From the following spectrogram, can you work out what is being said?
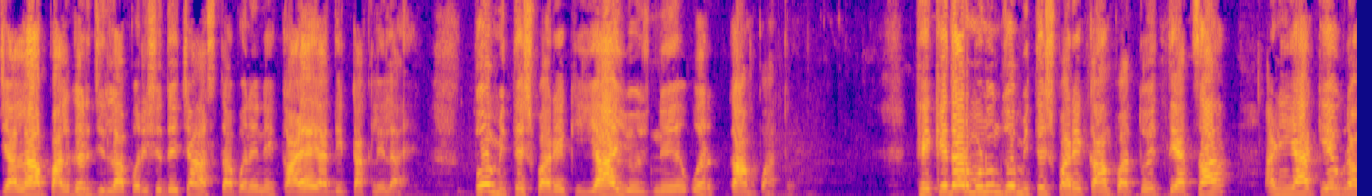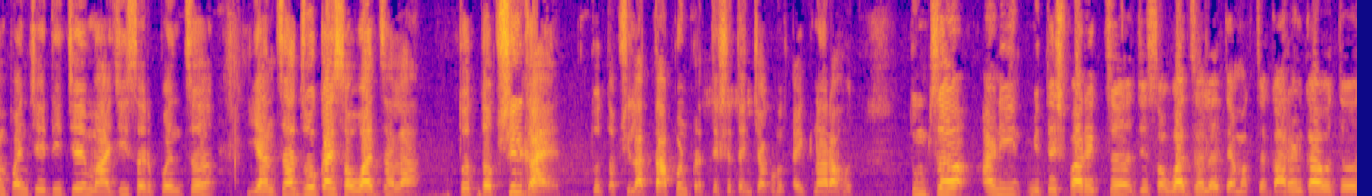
ज्याला पालघर जिल्हा परिषदेच्या आस्थापनेने काळ्या यादीत टाकलेला आहे. तो मितेश पारेख या योजनेवर काम पाहतोय. ठेकेदार म्हणून जो मितेश पारेख काम पाहतोय त्याचा आणि या केव ग्रामपंचायतीचे माजी सरपंच यांचा जो काय संवाद झाला तो तपशील काय आहे? तो तपशील आता आपण प्रत्यक्ष त्यांच्याकडून ऐकणार आहोत. तुमचं आणि मितेश पारेखचं जे संवाद झालं त्यामागचं कारण काय होतं?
